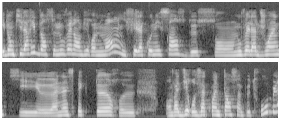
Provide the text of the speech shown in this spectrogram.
Et donc, il arrive dans ce nouvel environnement. Il fait la connaissance de son nouvel adjoint, qui est euh, un inspecteur, euh, on va dire, aux accointances un peu troubles,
